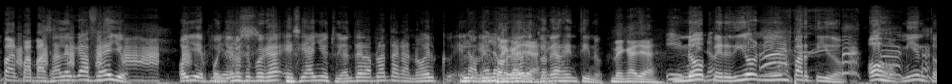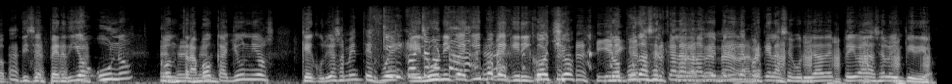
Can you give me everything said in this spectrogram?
para pasarle el gafe a ellos. Oye, pues yo no sé por qué ese año Estudiante de La Plata ganó el, el, No me el lo torneo, creo. el torneo argentino. Venga ya. no perdió ni un partido. Ojo, miento. Dice, perdió uno contra Boca Juniors, que curiosamente fue Quiricocho el único equipo que Quiricocho no pudo acercarle a la bienvenida porque la seguridad de privada se lo impidió.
